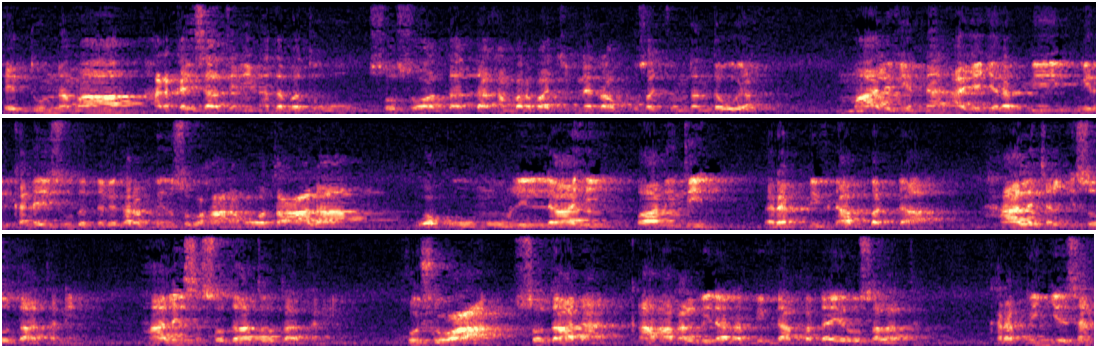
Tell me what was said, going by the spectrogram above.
hedduun namaa harka isaatiin hin adabatu sosoo adda addaa kan barbaachifne irraa qusachuun danda'uya maaliif jennaan ajaja rabbii mirkaneessuu dadhabe ka rabbiin subhaanahu wa ta'aalaa waquumuu lillaahi qaanitiin rabbiif dhaabbadhaa haala cal'isoo taatanii haala isa sodaatoo taatanii khushuucaan sodaadhaan qaamaa qalbiidhaan rabbiif dhaabbadhaa yeroo salaatan ka rabbiin jeessan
